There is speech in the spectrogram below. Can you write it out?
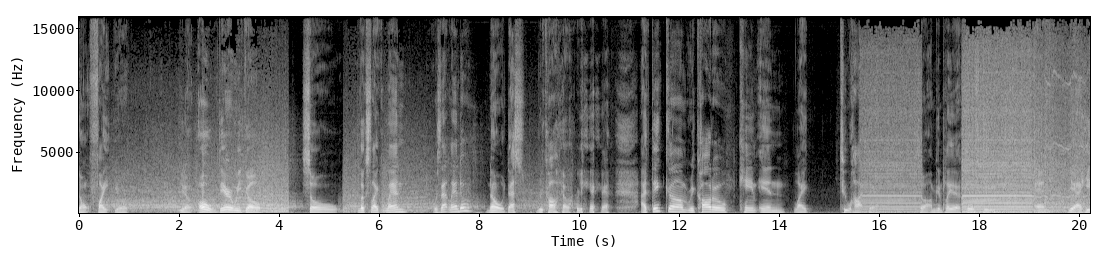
don't fight your you know, oh, there we go. So looks like Land was that Lando? No, that's Ricciardo. yeah. I think um, Ricciardo came in like too hot there. So I'm gonna play it at full speed. And yeah, he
